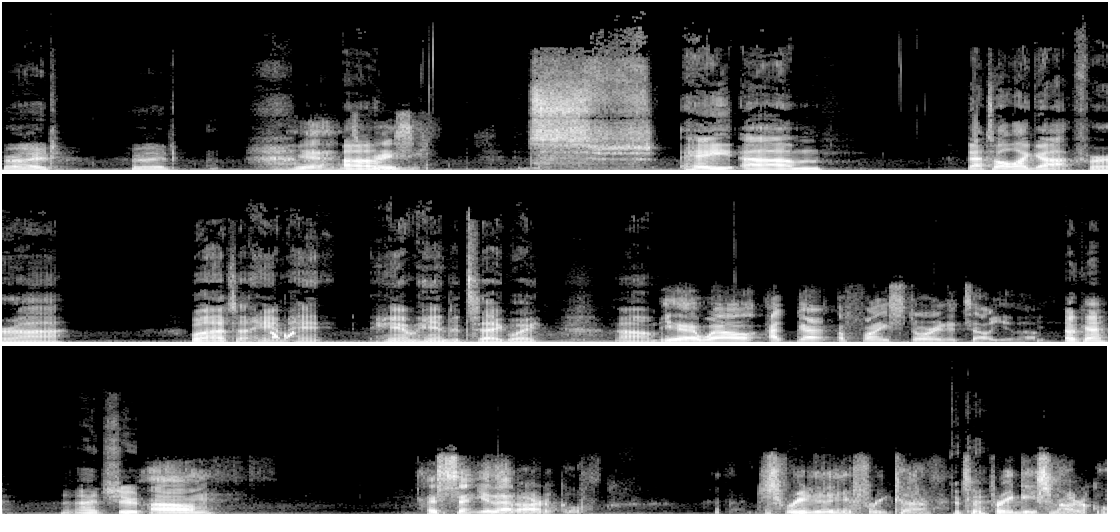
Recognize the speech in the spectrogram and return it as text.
Right. Right. yeah, it's Um, crazy. Hey, um, that's all I got for. Uh, well, that's a ham ha- ham-handed segue. Um, Yeah, well, I got a funny story to tell you though. okay. All right, shoot. Um, I sent you that article. Just read it in your free time. It's a Okay. pretty decent article.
